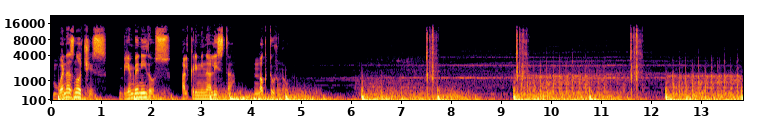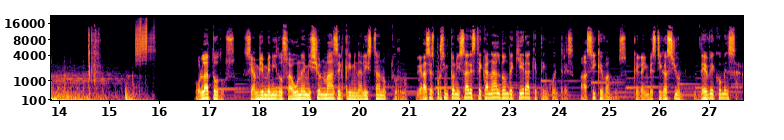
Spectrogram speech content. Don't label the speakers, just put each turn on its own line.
Buenas noches, bienvenidos al Criminalista Nocturno. Hola a todos, sean bienvenidos a una emisión más del Criminalista Nocturno. Gracias por sintonizar este canal donde quiera que te encuentres. Así que vamos, que la investigación debe comenzar.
